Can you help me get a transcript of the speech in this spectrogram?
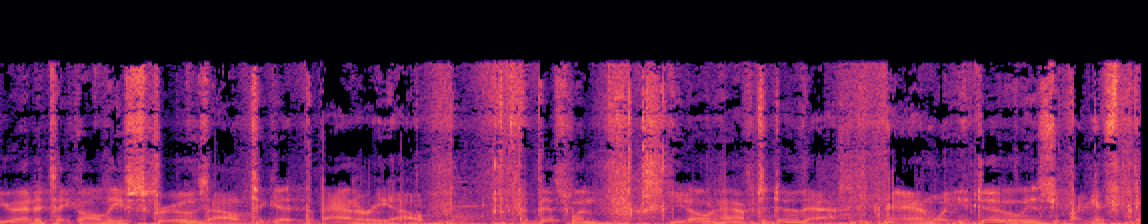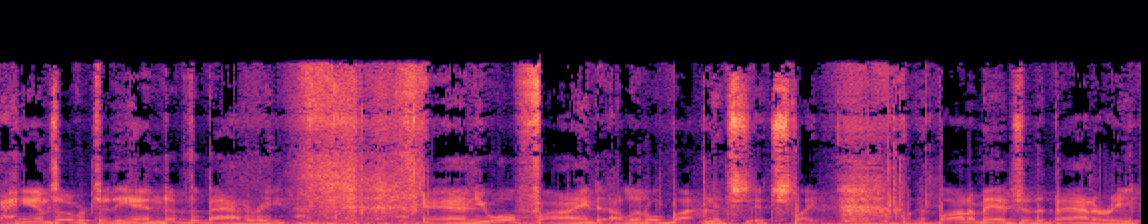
you had to take all these screws out to get the battery out. But this one, you don't have to do that. And what you do is you bring your hands over to the end of the battery and you will find a little button. It's it's like on the bottom edge of the battery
